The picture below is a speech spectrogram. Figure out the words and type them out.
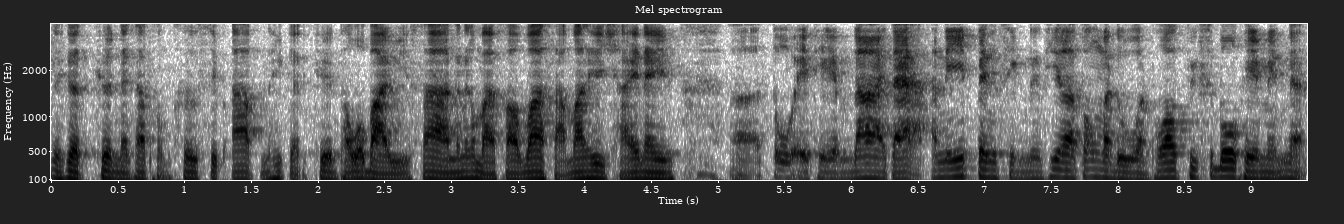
ที่เกิดขึ้นนะครับผมคือ zip up ที่เกิดขึ้น power by visa นั่นก็หมายความว่าสามารถที่จะใช้ในเอ่อตู้ ATM ได้ แต่อันนี้เป็นสิ่งหนึ่งที่เราต้องมาดูกันเพราะว่า flexible payment เนี่ย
